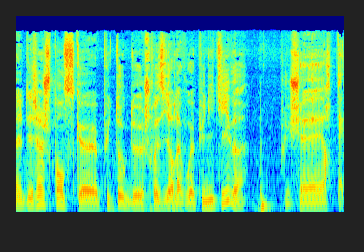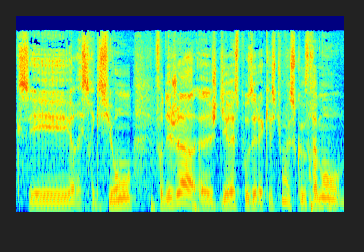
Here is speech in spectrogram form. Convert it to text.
Déjà, je pense que plutôt que de choisir la voie punitive, plus cher, taxé, restrictions. Il faut déjà, euh, je dirais, se poser la question est-ce que vraiment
